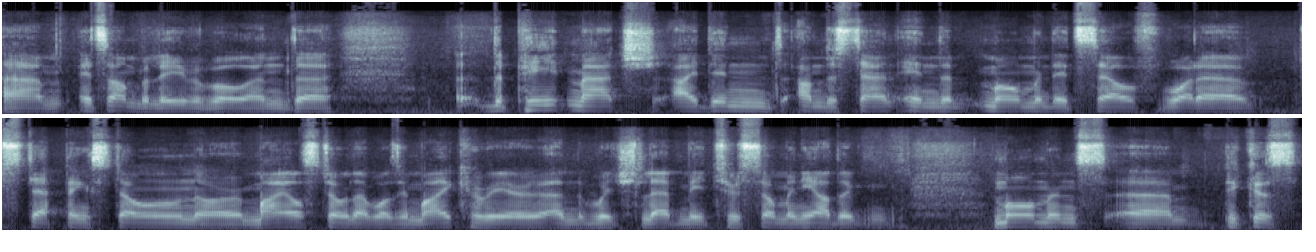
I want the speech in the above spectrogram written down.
Um, it's unbelievable, and uh, the Pete match, I didn't understand in the moment itself what a stepping stone or milestone that was in my career, and which led me to so many other moments um, because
